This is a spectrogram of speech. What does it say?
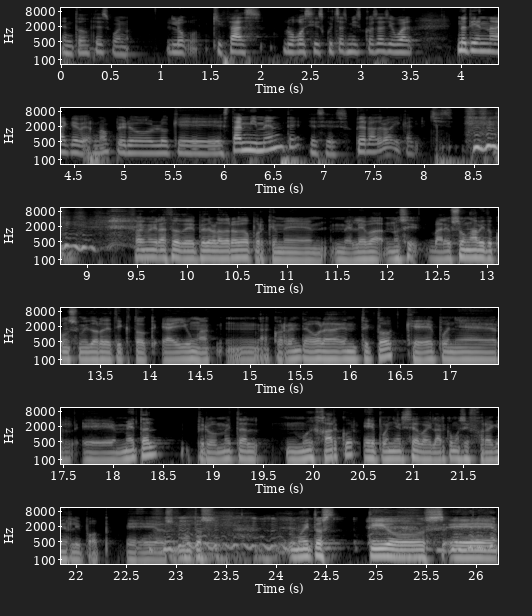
Entonces, bueno, luego quizás luego si escuchas mis cosas igual no tienen nada que ver, ¿no? Pero lo que está en mi mente es eso, Pedro la droga y Caliuchis. Faime gracia de Pedro la droga porque me, me leva, non sei, vale, eu son un ávido consumidor de TikTok e hai unha, unha corrente agora en TikTok que é poñer eh, metal, pero metal moi hardcore e poñerse a bailar como se fora girly pop. E os moitos moitos tíos eh,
